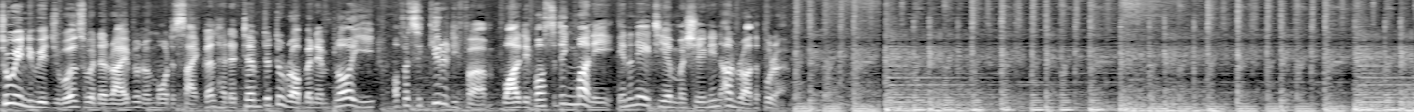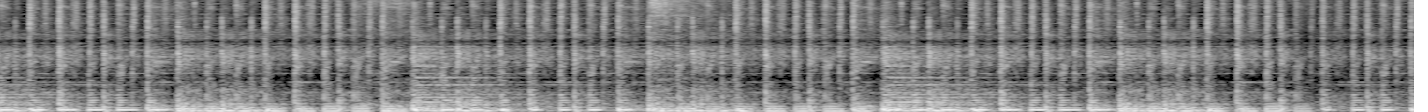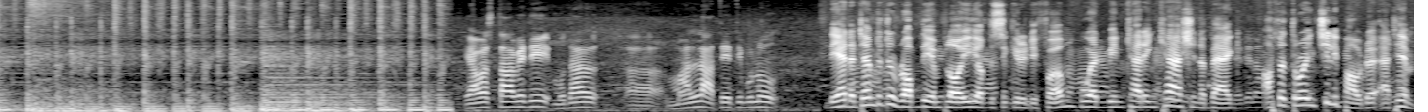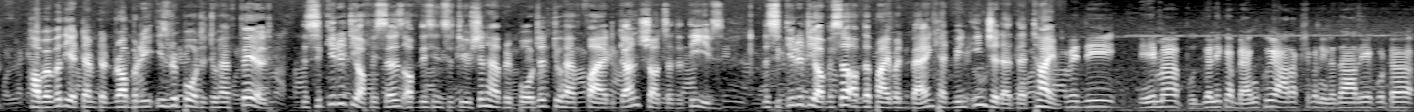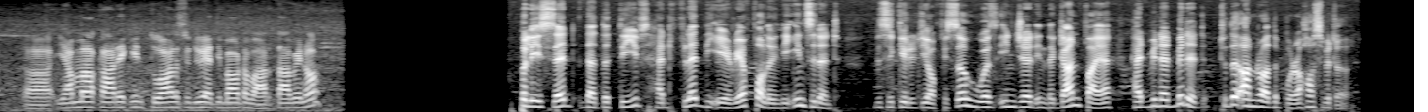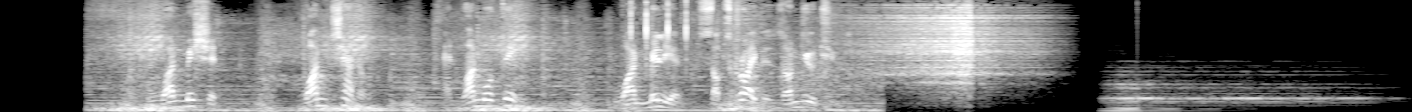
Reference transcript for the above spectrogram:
Two individuals who had arrived on a motorcycle had attempted to rob an employee of a security firm while depositing money in an ATM machine in Anuradhapura. ඒ අවස්ථාවේදී මුදල් අ, මල්ල අතේ තිබුණු They had attempted to rob the employee of the security firm who had been carrying cash in a bag after throwing chili powder at him. However, the attempted robbery is reported to have failed. The security officers of this institution have reported to have fired gunshots at the thieves. The security officer of the private bank had been injured at that time. වෙදී ඒම පුද්ගලික බැංකුවේ ආරක්ෂක නිලධාරයකුට යම් ආකාරයකින් තුවාල සිදුව ඇති බවට වාර්තා වෙනවා. Police said that the thieves had fled the area following the incident. The security officer who was injured in the gunfire had been admitted to the Anuradhapura hospital. One mission, one channel, and one more thing 1 million subscribers on YouTube.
